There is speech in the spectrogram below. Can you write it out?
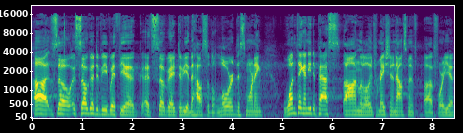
Uh, so it's so good to be with you. It's so great to be in the house of the Lord this morning. One thing I need to pass on, little information announcement uh, for you.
